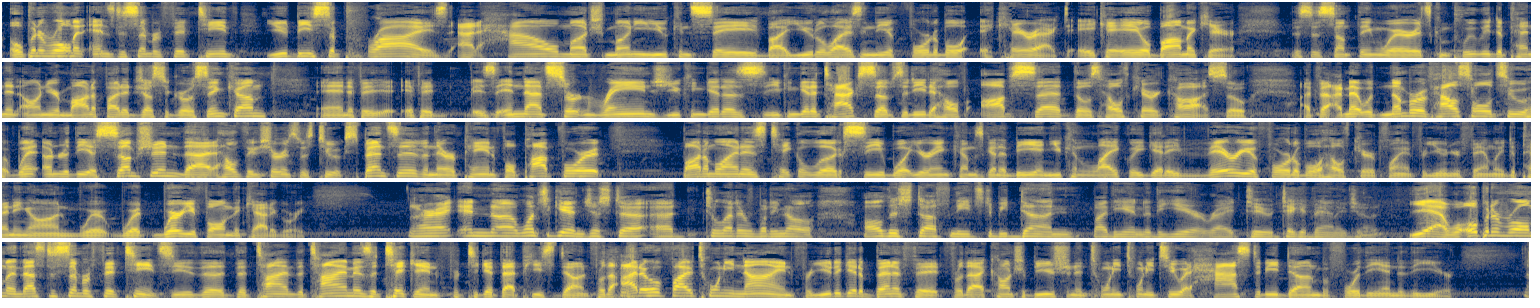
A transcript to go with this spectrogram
Open enrollment ends December 15th. You'd be surprised at how much money you can save by utilizing the Affordable Care Act, aka Obamacare. This is something where it's completely dependent on your modified adjusted gross income, and if it if it is in that certain range, you can get a you can get a tax subsidy to help offset those healthcare costs. So, I, I met with a number of households who went under the assumption that health insurance was too expensive and they were paying full pop for it. Bottom line is take a look, see what your income is going to be, and you can likely get a very affordable healthcare plan for you and your family, depending on where where, where you fall in the category. All right, and uh, once again, just uh, uh, to let everybody know, all this stuff needs to be done by the end of the year, right? To take advantage of it. Yeah, well, open enrollment that's December fifteenth. So you, the the time the time is a ticking for to get that piece done. For the Idaho 529, for you to get a benefit for that contribution in 2022, it has to be done before the end of the year.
